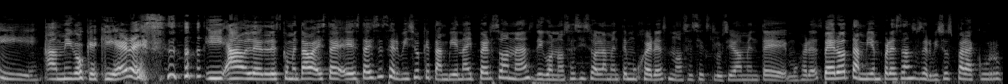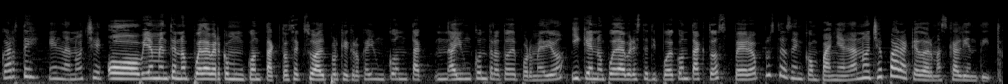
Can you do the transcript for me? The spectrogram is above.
y amigo, ¿qué quieres? y ah, le- les comentaba, está, está ese servicio que también hay personas, digo, no sé si solamente mujeres, no sé si exclusivamente mujeres, pero también prestan sus servicios para acurrucarte en la noche. Obviamente no puede haber como un contacto sexual porque creo que hay un contact, hay un contrato de por medio y que no puede haber este tipo de contactos, pero pues te hacen compañía en la noche para que duermas calientito.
